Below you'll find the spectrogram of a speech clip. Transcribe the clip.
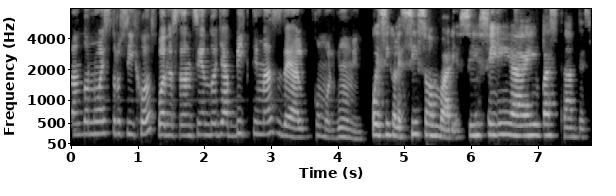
dando nuestros hijos cuando están siendo ya víctimas de algo como el grooming. Pues híjole, sí son varios, sí, sí, hay bastantes.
